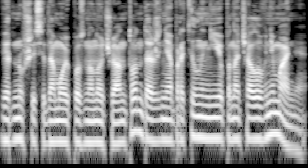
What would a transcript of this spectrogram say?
Вернувшийся домой поздно ночью Антон даже не обратил на нее поначалу внимания,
